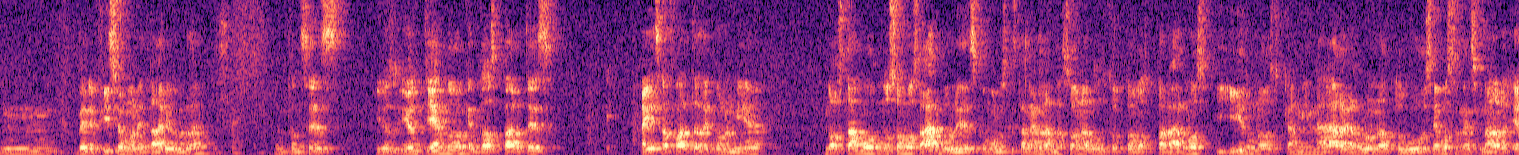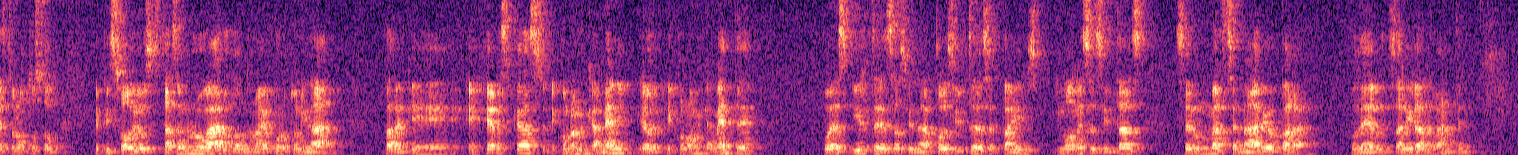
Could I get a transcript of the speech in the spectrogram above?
un beneficio monetario, ¿verdad? Exacto. Entonces, yo, yo entiendo que en todas partes hay esa falta de economía. No, estamos, no somos árboles como los que están en el Amazonas, nosotros podemos pararnos y irnos, caminar, agarrar un autobús. Hemos mencionado esto en otros episodios. Estás en un lugar donde no hay oportunidad para que ejerzcas económicamente, económicamente, puedes irte de esa ciudad, puedes irte de ese país. No necesitas ser un mercenario para poder salir adelante.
